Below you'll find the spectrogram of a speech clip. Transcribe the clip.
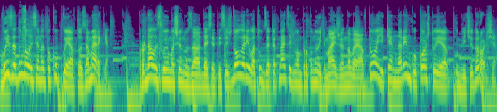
Ви задумалися над покупкою авто з Америки. Продали свою машину за 10 тисяч доларів, а тут за 15 вам пропонують майже нове авто, яке на ринку коштує удвічі дорожче.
